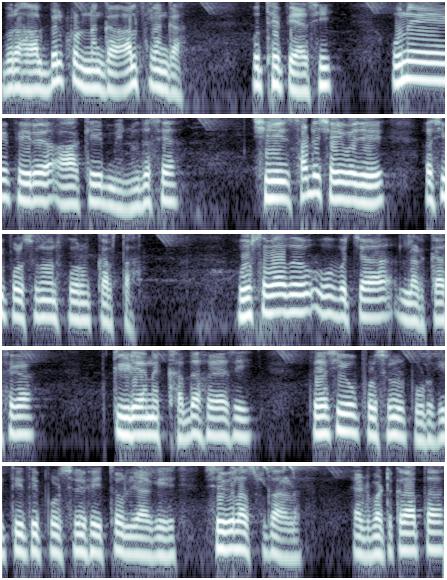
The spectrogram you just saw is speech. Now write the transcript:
ਬੁਰਾ ਹਾਲ, ਬਿਲਕੁਲ ਨੰਗਾ, ਅਲਫ ਨੰਗਾ, ਉੱਥੇ ਪਿਆ ਸੀ। ਉਹਨੇ ਫਿਰ ਆ ਕੇ ਮੈਨੂੰ ਦੱਸਿਆ 6 6:30 ਵਜੇ ਅਸੀਂ ਪੁਲਿਸ ਨੂੰ ਇਨਫੋਰਮ ਕਰਤਾ। ਉਸ ਤੋਂ ਬਾਅਦ ਉਹ ਬੱਚਾ ਲੜਕਾ ਸੀਗਾ, ਕੀੜਿਆਂ ਨੇ ਖਾਧਾ ਹੋਇਆ ਸੀ। ਤੇ ਅਸੀਂ ਉਹ ਪੁਲਿਸ ਨੂੰ ਰਿਪੋਰਟ ਕੀਤੀ ਤੇ ਪੁਲਿਸ ਨੇ ਫਿਰ ਇੱਥੋਂ ਲਿਆ ਕੇ ਸਿਵਲ ਹਸਪਤਾਲ ਐਡਮਿਟ ਕਰਾਤਾ।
